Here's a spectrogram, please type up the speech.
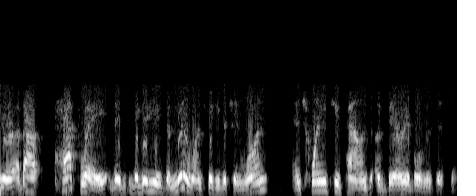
you're about halfway, they, they give you, the middle ones give you between 1 and 22 pounds of variable resistance.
